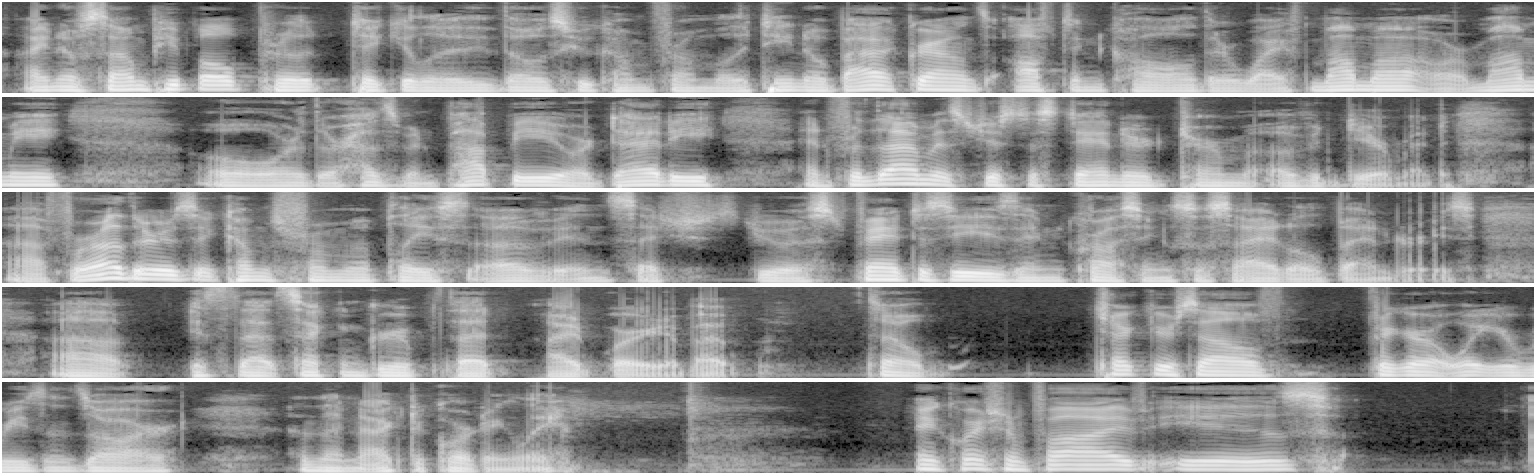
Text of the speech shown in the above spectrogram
I know some people, particularly those who come from Latino backgrounds, often call their wife mama or mommy, or their husband papi or daddy, and for them it's just a standard term of endearment. Uh, for others, it comes from a place of incestuous fantasies and crossing societal boundaries. Uh, it's that second group that I'd worry about. So check yourself, figure out what your reasons are, and then act accordingly. And question five is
